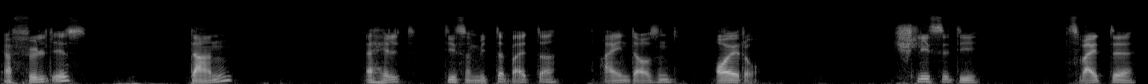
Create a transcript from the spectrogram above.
erfüllt ist, dann erhält dieser Mitarbeiter 1000 Euro. Ich schließe die zweite,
